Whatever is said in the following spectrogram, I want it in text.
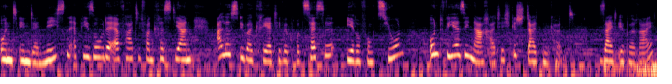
Und in der nächsten Episode erfahrt ihr von Christian alles über kreative Prozesse, ihre Funktion und wie ihr sie nachhaltig gestalten könnt. Seid ihr bereit?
